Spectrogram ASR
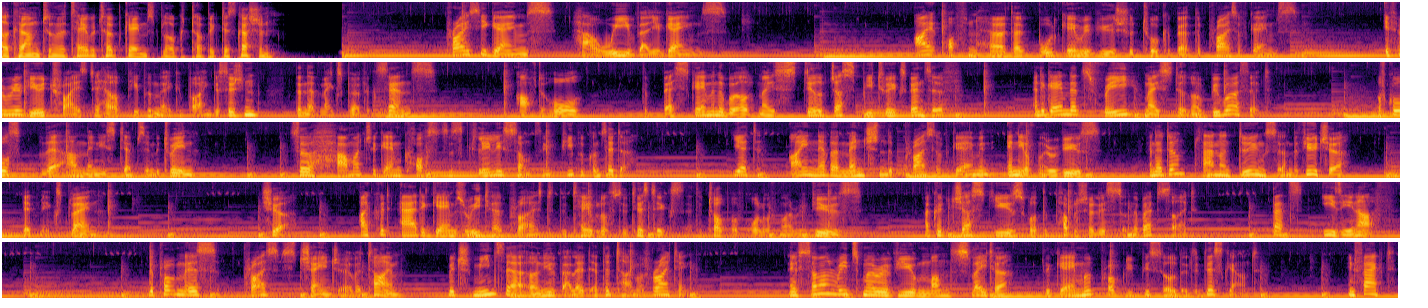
welcome to the Tabletop Games blog topic discussion. Pricey games, how we value games. I often heard that board game reviews should talk about the price of games. If a review tries to help people make a buying decision, then that makes perfect sense. After all, the best game in the world may still just be too expensive, and a game that's free may still not be worth it. Of course, there are many steps in between. So, how much a game costs is clearly something people consider. Yet, I never mention the price of a game in any of my reviews, and I don't plan on doing so in the future. Let me explain. Sure, I could add a game's retail price to the table of statistics at the top of all of my reviews. I could just use what the publisher lists on the website. That's easy enough. The problem is, prices change over time, which means they are only valid at the time of writing. If someone reads my review months later, the game will probably be sold at a discount. In fact,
